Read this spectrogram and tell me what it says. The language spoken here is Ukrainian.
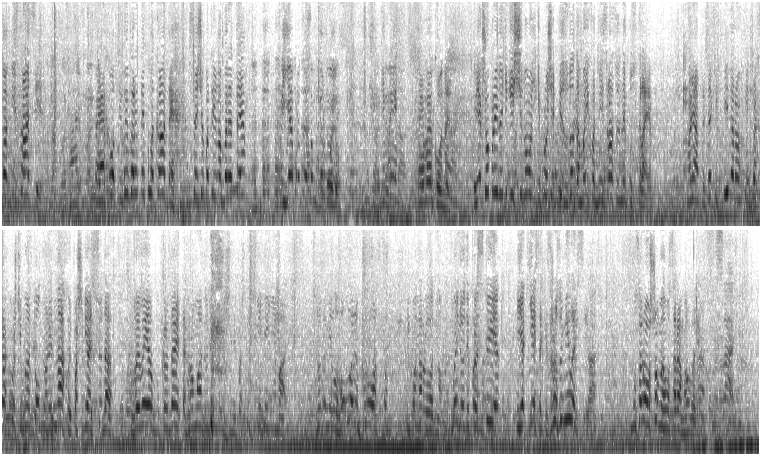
до адміністрації. Е, Хлопці, ви берете плакати, все, що потрібно, берете. і Я процесом керую. І ми виконуємо. Якщо прийдуть якісь чиновники, прочі піздота, ми їх в адміністрацію не пускаємо. Понятно, всяких підарів, піджаках, хочете ми оттолкнем, говорить, нахуй, пошли отсюда. Ви, ви обкрадаєте громаду Рівненщини, пошли книги немає. Зрозуміло, говоримо просто і по-народному. Ми люди прості, і як є, так і зрозуміли всі? Мусоров, що ми мусорам говоримо?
